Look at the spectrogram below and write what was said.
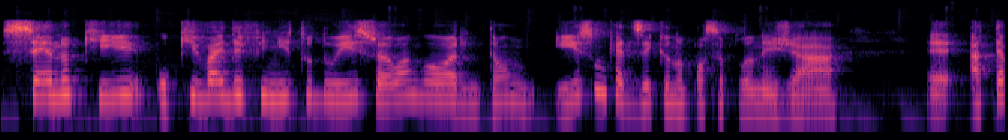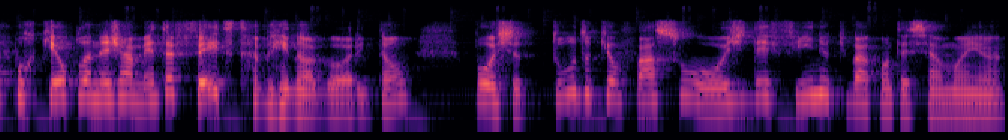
sendo que o que vai definir tudo isso é o agora. Então, isso não quer dizer que eu não possa planejar, é, até porque o planejamento é feito também no agora. Então, poxa, tudo que eu faço hoje define o que vai acontecer amanhã.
